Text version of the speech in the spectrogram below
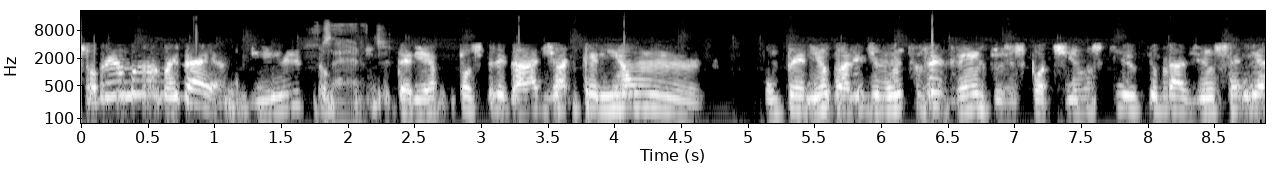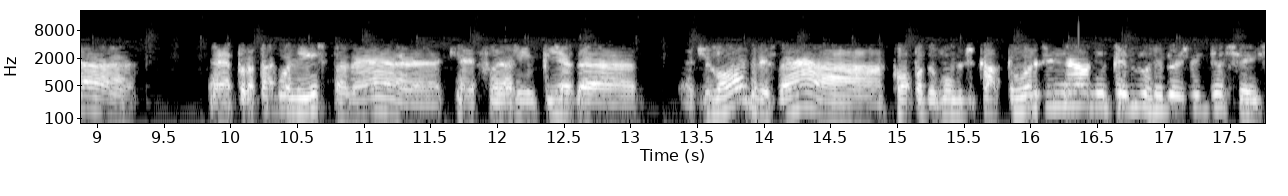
sobre uma, uma ideia de, de, teria possibilidade, já que teria um, um período ali de muitos eventos esportivos que, que o Brasil seria é, protagonista, né, que foi a Olimpíada de Londres, né, a Copa do Mundo de 14 e a Olimpíada do Rio 2016.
